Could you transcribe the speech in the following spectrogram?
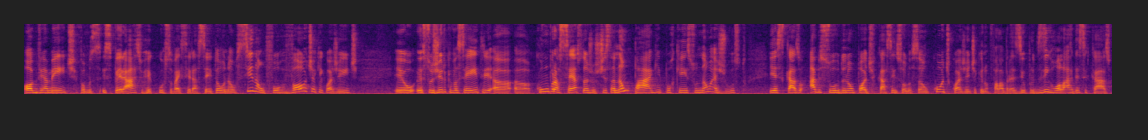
Obviamente, vamos esperar se o recurso vai ser aceito ou não. Se não for, volte aqui com a gente. Eu, eu sugiro que você entre uh, uh, com um processo na justiça, não pague, porque isso não é justo. E esse caso absurdo não pode ficar sem solução. Conte com a gente aqui no Fala Brasil para o desenrolar desse caso.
